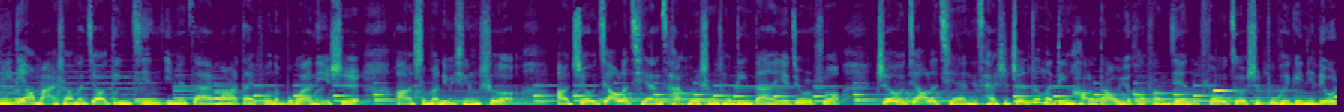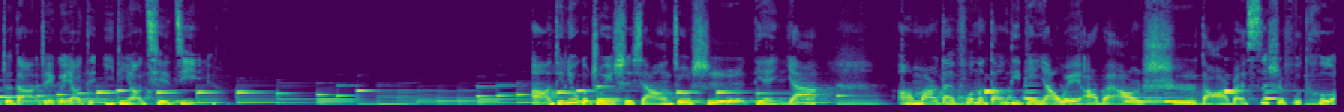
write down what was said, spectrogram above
你一定要马上的交定金，因为在马尔代夫呢，不管你是啊什么旅行社，啊，只有交了钱才会生成订单，也就是说，只有交了钱，你才是真正的订好了岛屿和房间，否则是不会给你留着的。这个要定一定要切记。啊，第六个注意事项就是电压。啊，马尔代夫呢，当地电压为二百二十到二百四十伏特，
